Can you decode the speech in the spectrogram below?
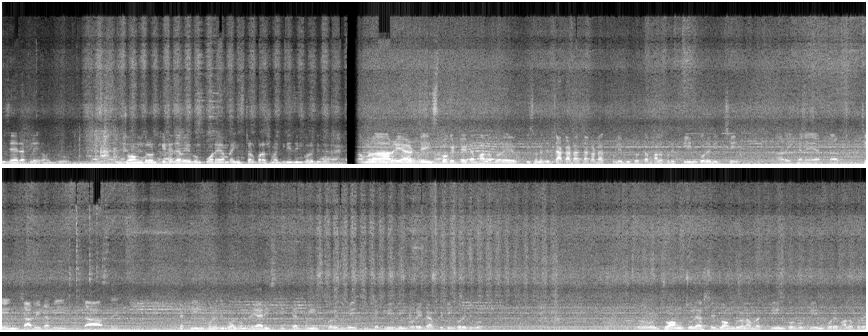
ভিজায় রাখলে হয়তো জংগুলো কেটে যাবে এবং পরে আমরা ইনস্টল করার সময় গ্রিজিং করে দিব। আমরা রেয়ার যে স্পকেটটা এটা ভালো করে পিছনে যে চাকাটা চাকাটা খুলে ভিতরটা ভালো করে ক্লিন করে দিচ্ছি আর এখানে আপনার চেন চাবি টাবি যা আছে এটা ক্লিন করে দিব এবং রেয়ার স্টিকটা গ্রিজ করে দিব, এই স্টিকটা গ্রিজিং করে এটা ফিটিং করে দিব। তো জং চলে আসছে, জংগুলো আমরা ক্লিন করব ক্লিন করে ভালো করে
